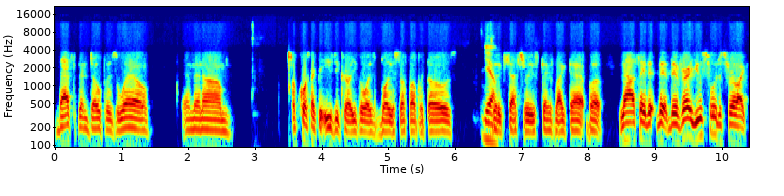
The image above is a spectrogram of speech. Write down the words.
that's been dope as well. And then, um, of course, like the easy curl, you can always blow yourself up with those Yeah. with accessories, things like that. But now I'd say that they're, they're very useful just for like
